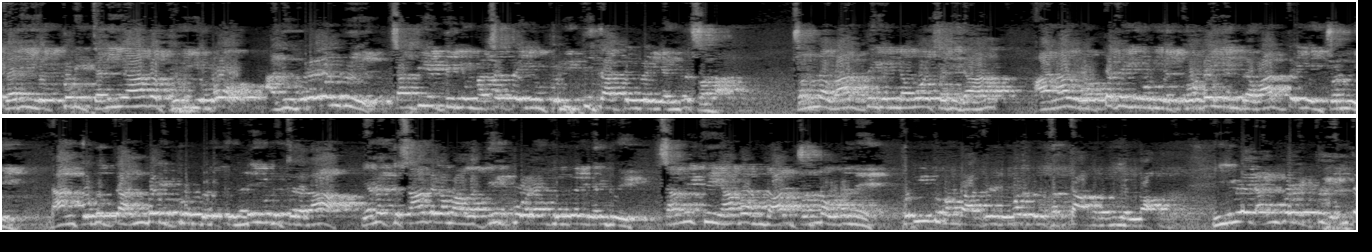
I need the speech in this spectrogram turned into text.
கறி எப்படி தனியாக புரியுமோ அது போன்று சத்தியத்தையும் வசத்தையும் பிடித்து காட்டுங்கள் என்று சொன்னார். சொன்ன வார்த்தை என்னவோ சரிதான் ஆனால் ஒட்டகையினுடைய தொடை என்ற வார்த்தையை சொல்லி நான் கொடுத்த அன்பளிப்பு உங்களுக்கு நினைவிருக்கிறதா? எனக்கு சாதகமாக தீர்ப்பு வழங்குங்கள் என்று சமிக்கையாக அந்த ஆள் சொன்ன உடனே புரிந்து கொண்டார்கள் உமர்கள் ரவி எல்லாம் இனிமேல் அன்பளிப்பு எந்த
